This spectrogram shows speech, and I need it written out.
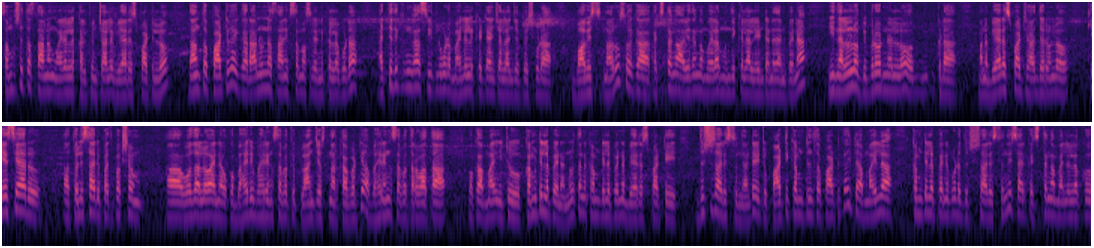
సముచిత స్థానం మహిళలకు కల్పించాలి బీఆర్ఎస్ పార్టీలో. దాంతో పాటుగా ఇక రానున్న స్థానిక సంస్థల ఎన్నికల్లో కూడా అత్యధికంగా సీట్లు కూడా మహిళలకు కేటాయించాలని చెప్పేసి కూడా భావిస్తున్నారు. సో ఇక ఖచ్చితంగా ఆ విధంగా ఎలా ముందుకెళ్ళాలి ఏంటనే దానిపైన ఈ నెలలో ఫిబ్రవరి నెలలో ఇక్కడ మన బీఆర్ఎస్ పార్టీ ఆధ్వర్యంలో కేసీఆర్ తొలిసారి ప్రతిపక్షం హోదాలో ఆయన ఒక బహిరీ బహిరంగ సభకి ప్లాన్ చేస్తున్నారు కాబట్టి ఆ బహిరంగ సభ తర్వాత ఒక ఇటు కమిటీలపైన నూతన కమిటీలపైన బీఆర్ఎస్ పార్టీ దృష్టి సారిస్తుంది. అంటే ఇటు పార్టీ కమిటీలతో పాటుగా ఇటు ఆ మహిళా కమిటీలపైన కూడా దృష్టి సారిస్తుంది. ఈసారి ఖచ్చితంగా మహిళలకు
